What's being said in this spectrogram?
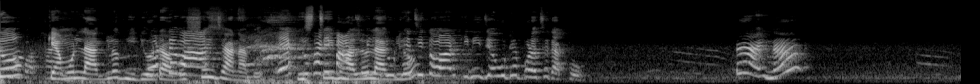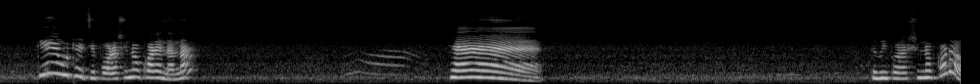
তো কেমন লাগল ভিডিওটা অবশ্যই জানাবে। নিশ্চয়ই ভালো লাগল। তো আর কি নিজে উঠে পড়েছে দেখো। তাই না? কে উঠেছে? পড়াশোনা করে না না? হ্যাঁ। তুমি পড়াশোনা করো?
